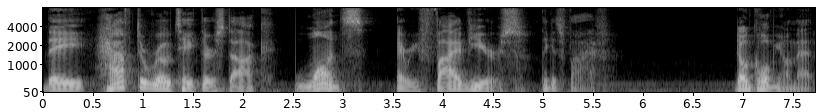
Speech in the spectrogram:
They have to rotate their stock once every five years. I think it's five. Don't quote me on that.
